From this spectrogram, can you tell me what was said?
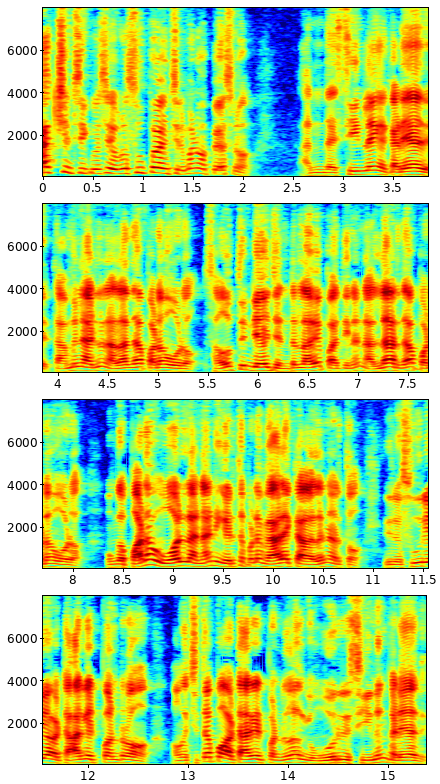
ஆக்ஷன் சீக்வன்ஸ் எவ்வளோ சூப்பராக இருந்துச்சுமா நம்ம பேசணும் அந்த சீன்லாம் இங்கே கிடையாது. தமிழ்நாட்டில் நல்லா இருந்தால் படம் ஓடும். சவுத் இந்தியா ஜென்ரலாகவே பார்த்தீங்கன்னா நல்லா இருந்தால் படம் ஓடும். உங்கள் படம் ஓடலன்னா நீங்கள் எடுத்த படம் வேலைக்கு ஆகலைன்னு அர்த்தம். இதில் சூர்யாவை டார்கெட் பண்ணுறோம் அவங்க சித்தப்பாவை டார்கெட் பண்ணுறதுலாம் இங்கே ஒரு சீனும் கிடையாது.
